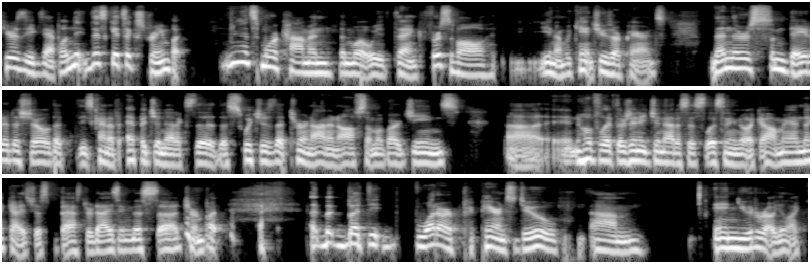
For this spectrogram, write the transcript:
here's the example, and this gets extreme, but it's more common than what we'd think. First of all, you know, we can't choose our parents. Then there's some data to show that these kind of epigenetics, the the switches that turn on and off some of our genes, uh, and hopefully, if there's any geneticists listening, they're like, "Oh man, that guy's just bastardizing this uh, term." but uh, but but the, what our parents do um, in utero, you like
